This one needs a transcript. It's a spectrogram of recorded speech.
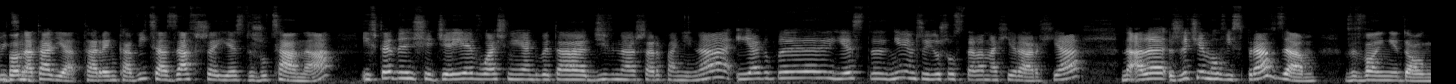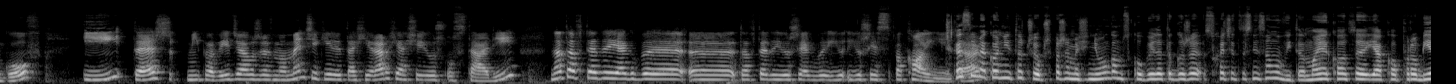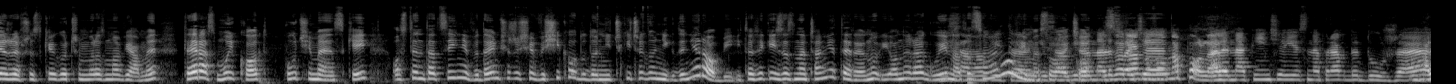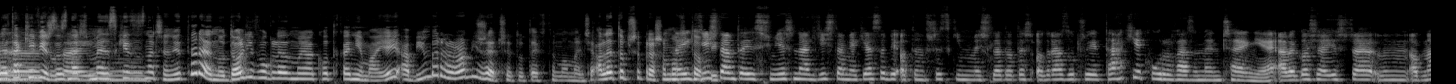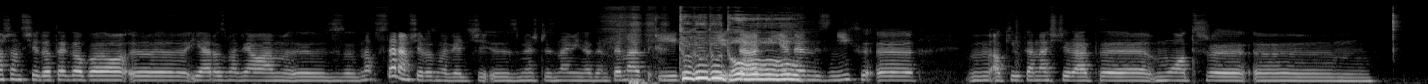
Bo Natalia, ta rękawica zawsze jest rzucana i wtedy się dzieje właśnie jakby ta dziwna szarpanina i jakby jest, nie wiem czy już ustalona hierarchia, no ale życie mówi sprawdzam w Wojnie Dągów i też mi powiedział, że w momencie, kiedy ta hierarchia się już ustali, no to wtedy jakby, y, to wtedy już jakby ju- już jest spokojniej. Ciekaw tak? jak oni to czują. Przepraszam, ja się nie mogłam skupić, dlatego że, słuchajcie, to jest niesamowite. Moje koty jako probierze wszystkiego, czym my rozmawiamy. Teraz mój kot płci męskiej ostentacyjnie wydaje mi się, że się wysikał do doniczki, czego nigdy nie robi. I to jest jakieś zaznaczanie terenu i on reaguje na to, co my mówimy, słuchajcie. No, ale słuchajcie, na pole. Ale napięcie jest naprawdę duże. Ale takie, wiesz, tutaj zaznacz, męskie nie- zaznaczenie terenu. Doli w ogóle moja kotka nie ma jej, a Bimber robi rzeczy tutaj w tym momencie. Ale to przepraszam, No i topic. gdzieś tam to jest śmieszne, a gdzieś tam jak ja sobie o tym wszystkim myślę, to też od razu czuję takie kurwa zmęczenie, ale Gosia jeszcze mm, odnosząc się do tego, bo y, ja rozmawiałam y, z, no staram się rozmawiać y, z mężczyznami na ten temat i, Tu, du, du, i du. tak, jeden z nich y, mm, o kilkanaście lat młodszy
